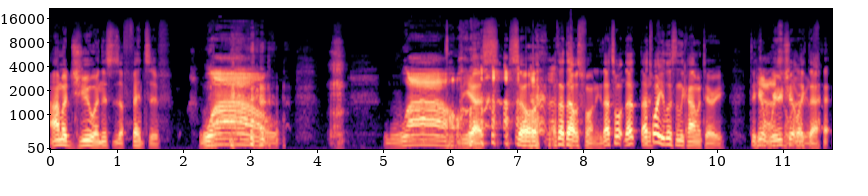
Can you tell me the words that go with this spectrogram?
"I'm a Jew and this is offensive." Wow. wow. Yes. So I thought that was funny. That's what that, that's why you listen to the commentary to hear Yeah, weird shit like that.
